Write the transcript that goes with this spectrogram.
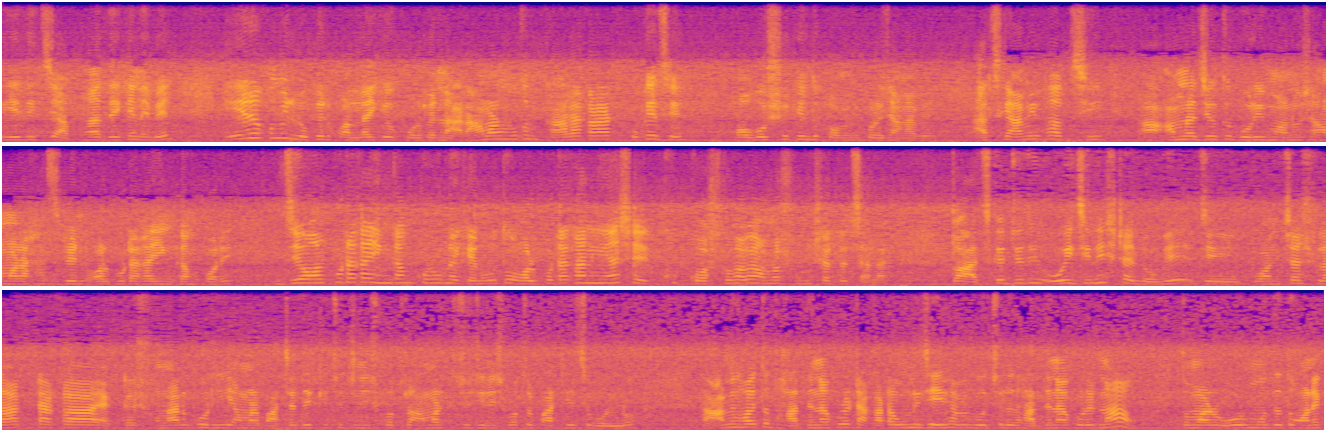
দিয়ে দিচ্ছি, আপনারা দেখে নেবেন। এরকমই লোকের পাল্লায় কেউ পড়বেন না। আর আমার মতন কারা কারা ঠকেছে অবশ্যই কিন্তু কমেন্ট করে জানাবেন। আজকে আমি ভাবছি আমরা যেহেতু গরিব মানুষ, আমার হাজব্যান্ড অল্প টাকা ইনকাম করে। যে অল্প টাকা ইনকাম করুক না কেন, ও তো অল্প টাকা নিয়ে আসে, খুব কষ্টভাবে আমরা সংসারটা চালাই। তো আজকে যদি ওই জিনিসটা লোভে যে পঞ্চাশ লাখ টাকা একটা সোনার ঘড়ি আমার বাচ্চাদের কিছু জিনিসপত্র, আমার কিছু জিনিসপত্র পাঠিয়েছে বলল, তা আমি হয়তো ধার দেনা করে টাকাটা উনি যেইভাবে বলছিল ধার দেনা করে নাও, তোমার ওর মধ্যে তো অনেক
